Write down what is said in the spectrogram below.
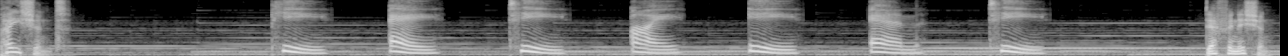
Patient. P A T I E N T. Definition.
